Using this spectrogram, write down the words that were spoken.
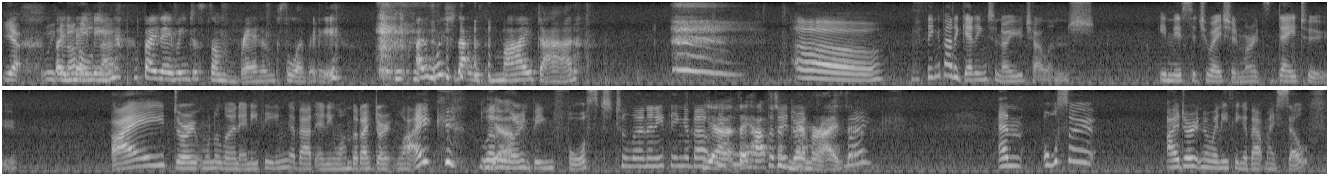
Yeah, we by naming that. by naming just some random celebrity. I wish that was my dad. Oh, the thing about a getting to know you challenge in this situation where it's day two, I don't want to learn anything about anyone that I don't like, let Yeah. alone being forced to learn anything about Yeah, people they have that to I don't memorize it. like. And also, I don't know anything about myself,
